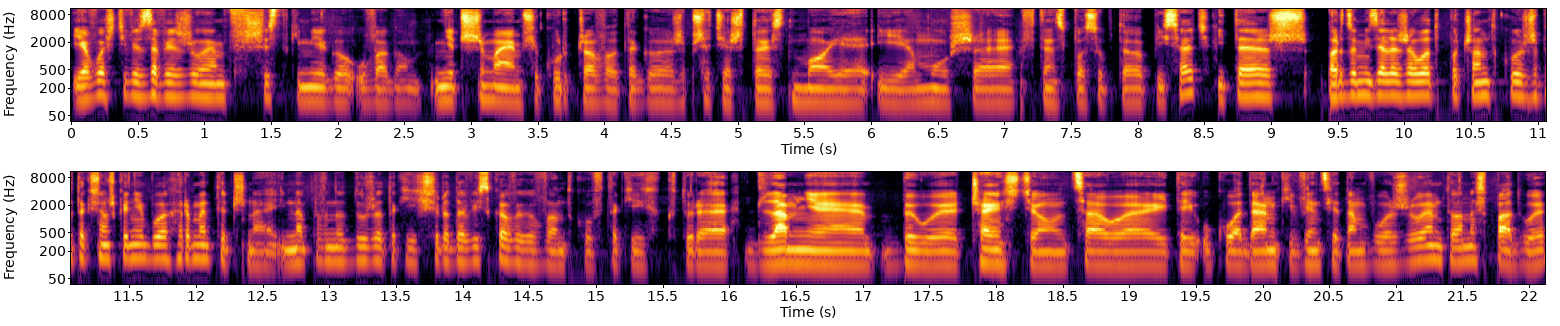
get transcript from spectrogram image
ja właściwie zawierzyłem wszystkim jego uwagom. Nie trzymałem się kurczowo tego, że przecież to jest moje i ja muszę w ten sposób to opisać. I też bardzo mi zależało od początku, żeby ta książka nie była hermetyczna i na pewno dużo takich środowiskowych wątków, takich, które dla mnie były częścią całej tej układanki, więc je tam włożyłem, to one spadły,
